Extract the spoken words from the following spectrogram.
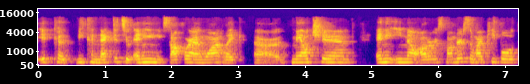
it could be connected to any software I want, like uh, Mailchimp, any email autoresponder. So my people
